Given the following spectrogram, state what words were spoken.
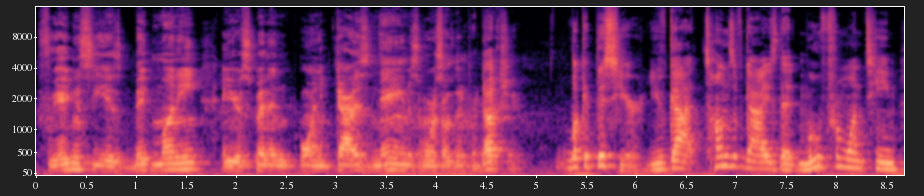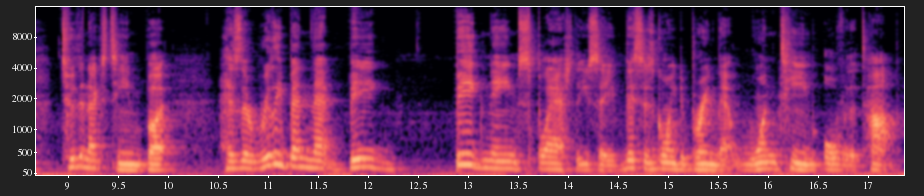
Free agency is big money, and you're spending on guys' names more so than production. Look at this year. You've got tons of guys that moved from one team to the next team, but has there really been that big big name splash that you say this is going to bring that one team over the top.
